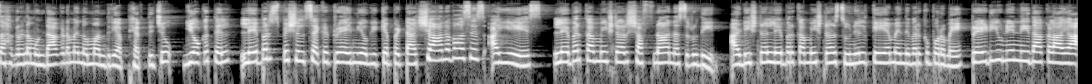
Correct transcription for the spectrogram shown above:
സഹകരണം ഉണ്ടാകണമെന്നും മന്ത്രി അഭ്യർത്ഥിച്ചു. യോഗത്തിൽ ലേബർ സ്പെഷ്യൽ സെക്രട്ടറിയായി നിയോഗിക്കപ്പെട്ട Shanavas S I A S labour commissioner Shafna Nasaruddin additional labour commissioner Sunil K M എന്നിവർക്ക് പുറമെ ട്രേഡ് യൂണിയൻ നേതാക്കളായ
